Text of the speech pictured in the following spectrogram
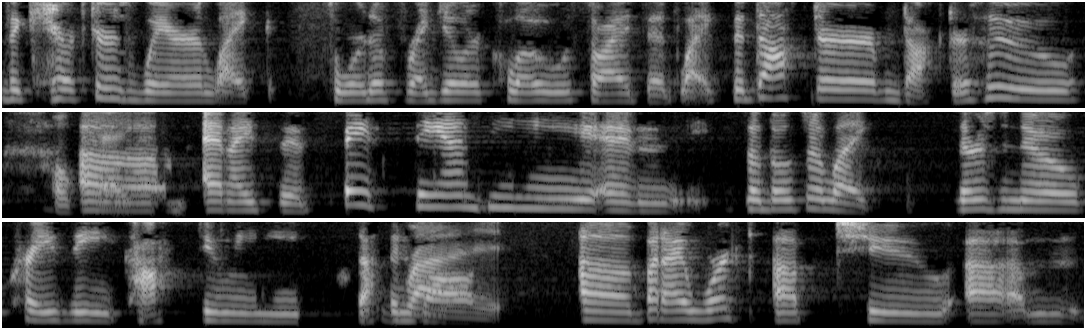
the characters wear like sort of regular clothes. So I did like the Doctor, Doctor Who, Okay. um, and I did Space Dandy, and so those are like there's no crazy costumey stuff involved. right. Uh, but I worked up to, um,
